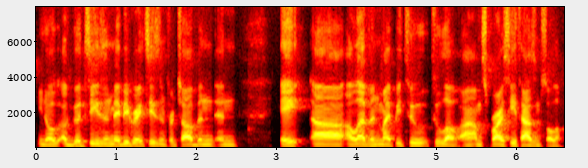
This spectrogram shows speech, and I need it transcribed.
you know, a good season, maybe a great season for Chubb, and and eight, uh, 11 might be too too low. I'm surprised Heath has him so low.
